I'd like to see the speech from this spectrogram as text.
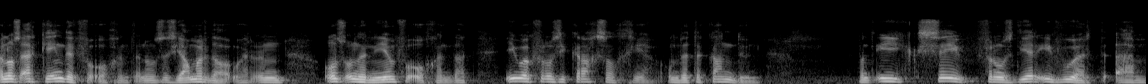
En ons erken dit vanoggend en ons is jammer daaroor en ons onderneem vanoggend dat U ook vir ons die krag sal gee om dit te kan doen. Want U sê vir ons deur U woord, ehm um,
